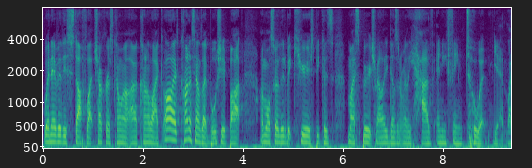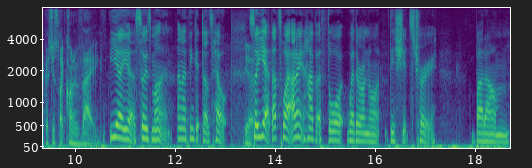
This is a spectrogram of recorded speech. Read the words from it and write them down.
whenever this stuff like chakras come out, I kind of like, oh, it kind of sounds like bullshit, but I'm also a little bit curious because my spirituality doesn't really have anything to it yet. Like it's just like kind of vague. yeah, yeah. So is mine, and I think it does help. Yeah. So yeah, that's why I don't have a thought whether or not this shit's true. But um,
